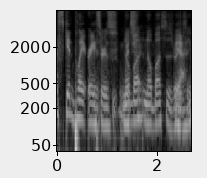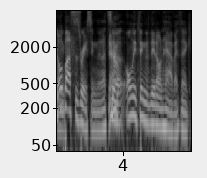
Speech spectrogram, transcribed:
Skid plate racers. No, bu- no buses racing. Yeah, no buses racing. That's no. the only thing that they don't have, I think.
